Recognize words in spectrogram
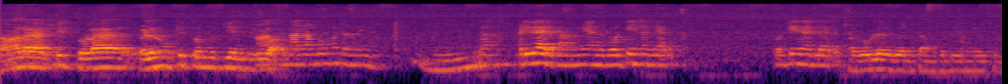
நாலாயிரத்தி தொள்ளாயிரத்தி எழுநூற்றி தொண்ணூற்றி அஞ்சு நான் நம்ப மாட்டேன் அடிவாக இருக்கேன் அந்த பொட்டி நல்லா இருக்கு. பொட்டி நல்லா இருக்கு.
